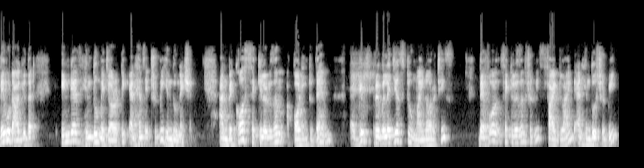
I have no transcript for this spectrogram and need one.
They would argue that India is Hindu majority and hence it should be Hindu nation. And because secularism, according to them, uh, gives privileges to minorities, therefore secularism should be sidelined and Hindus should be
